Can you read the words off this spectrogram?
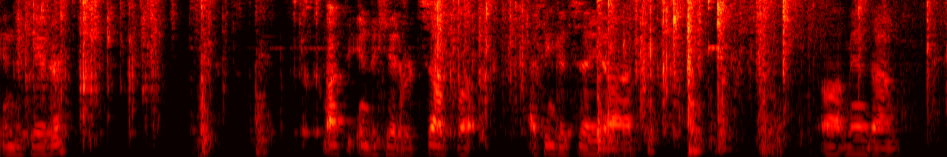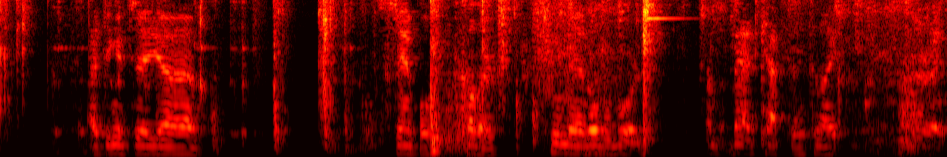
indicator. Not the indicator itself, but I think it's a, uh, oh man down. I think it's a uh, sample color. Two man overboard. I'm a bad captain tonight. All right.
